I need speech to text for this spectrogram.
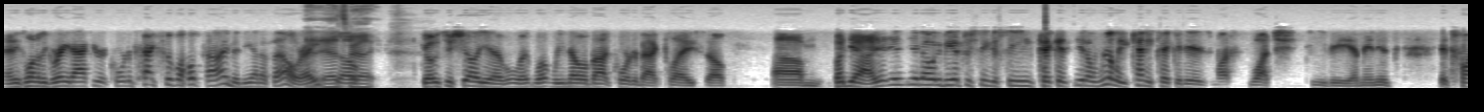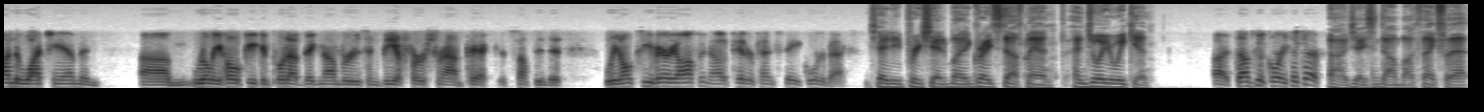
And he's one of the great accurate quarterbacks of all time in the NFL, right? That's so, right. Goes to show you what, what we know about quarterback play. So um, but yeah, it, you know, it'd be interesting to see Pickett. You know, really, Kenny Pickett is must-watch TV. I mean, it's it's fun to watch him, and um, really hope he can put up big numbers and be a first-round pick. It's something that we don't see very often out of Pitt or Penn State quarterbacks. JD, appreciate it, buddy. Great stuff, man. Enjoy your weekend. All right, sounds good, Corey. Take care. Uh, Jason Dombach, thanks for that.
